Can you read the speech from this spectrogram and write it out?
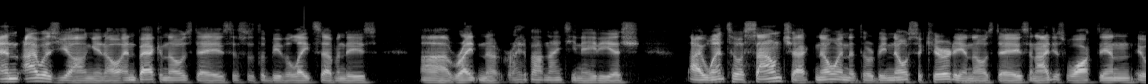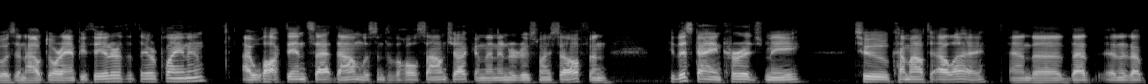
And I was young, you know, and back in those days, this was to be the late 70s. uh, right in right about 1980ish. I went to a sound check knowing that there would be no security in those days, and I just walked in. It was an outdoor amphitheater that they were playing in. I walked in, sat down, listened to the whole sound check, and then introduced myself. And this guy encouraged me to come out to LA, and uh, that ended up,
